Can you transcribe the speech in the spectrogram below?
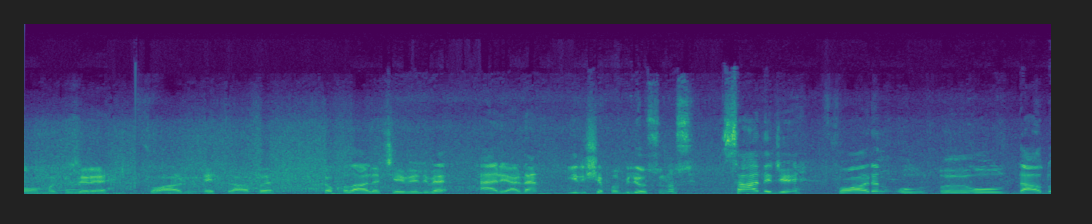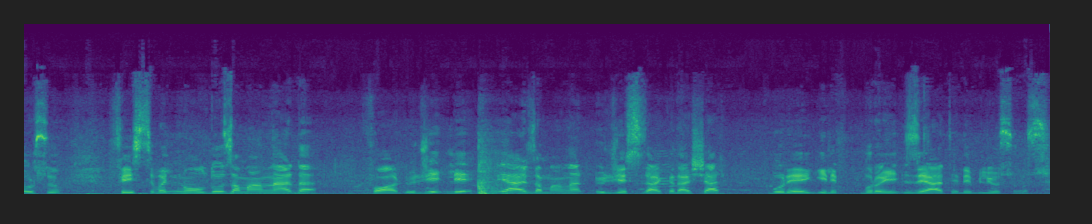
olmak üzere fuarın etrafı kapılarla çevrili ve her yerden giriş yapabiliyorsunuz. Sadece fuarın ol- e, daha doğrusu festivalin olduğu zamanlarda fuar ücretli, diğer zamanlar ücretsiz arkadaşlar. Buraya gelip burayı ziyaret edebiliyorsunuz.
